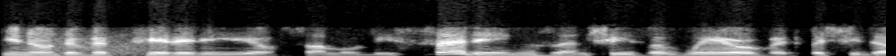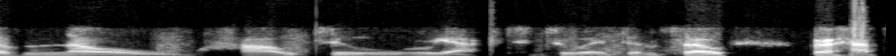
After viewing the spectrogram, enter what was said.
you know, the vapidity of some of these settings, and she's aware of it, but she doesn't know how to react to it. And so perhaps,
